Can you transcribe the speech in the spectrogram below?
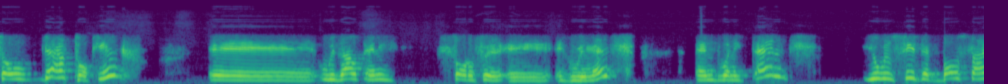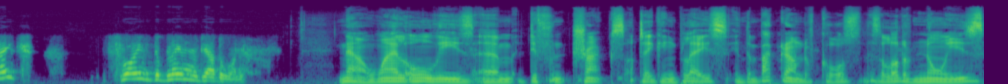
So they are talking uh, without any sort of uh, uh, agreements. And when it ends, you will see that both sides throwing the blame on the other one. Now, while all these um, different tracks are taking place, in the background, of course, there's a lot of noise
